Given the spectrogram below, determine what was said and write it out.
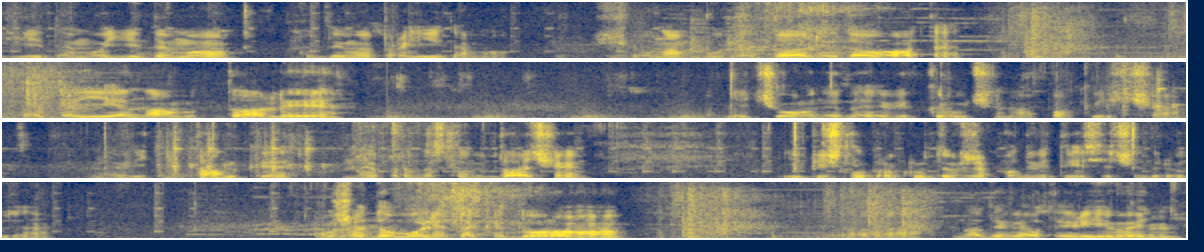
Їдемо, їдемо, куди ми приїдемо. Що нам буде далі давати? Дає нам далі. Нічого не дає, відкручено поки що. Новітні танки не принесли вдачі. І пішли прокрути вже по 2000, друзі. Уже доволі таки дорого. Е, на 9 рівень.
